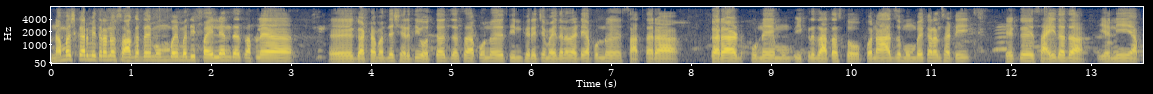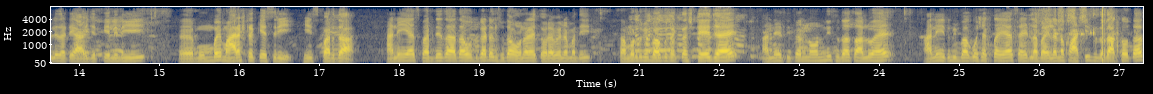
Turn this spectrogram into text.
नमस्कार मित्रांनो स्वागत आहे मुंबईमध्ये. पहिल्यांदाच आपल्या गटामधल्या शर्यती होतात. जसं आपण तीन फेऱ्याच्या मैदानासाठी आपण सातारा कराड पुणे इकडे जात असतो. पण आज मुंबईकरांसाठी एक साईदादा यांनी आपल्यासाठी आयोजित केलेली ही मुंबई महाराष्ट्र केसरी ही स्पर्धा. आणि या स्पर्धेचं आता उद्घाटन सुद्धा होणार आहे. थोड्या वेळामध्ये समोर तुम्ही बघू शकता स्टेज आहे. आणि तिथं नोंदणी सुद्धा चालू आहे. आणि तुम्ही बघू शकता या साईडला बैलांना फाटी सुद्धा दाखवतात.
